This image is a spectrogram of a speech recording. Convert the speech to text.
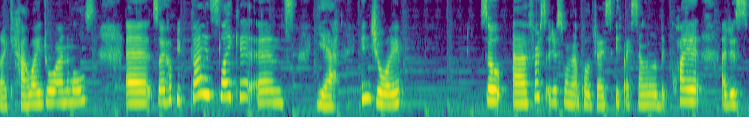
like how I draw animals. Uh, so I hope you guys like it and yeah, enjoy. So uh, first I just want to apologize if I sound a little bit quiet. I just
